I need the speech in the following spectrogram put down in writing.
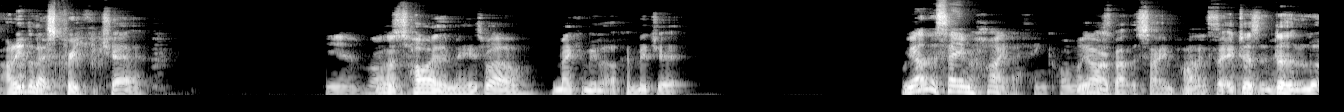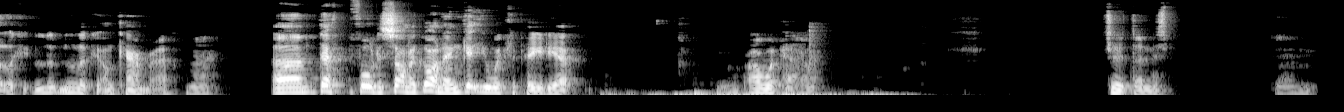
I need a less creaky chair. Yeah, It right. was higher than me as well, making me look like a midget. We are the same height, I think. or am We are just- about the same height, the but same it doesn't height, doesn't look like it. Look, look it on camera. No. Um, Death Before Dishonor. Go on then, get your Wikipedia. I'll whip it out. Should have done this. Um,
